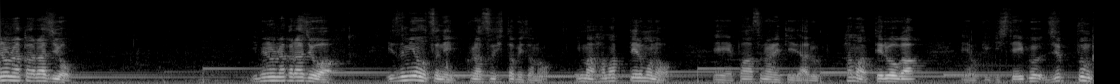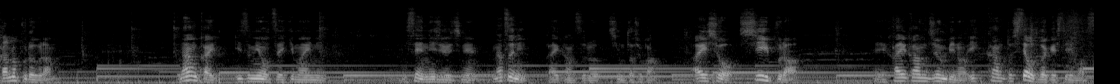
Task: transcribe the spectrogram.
の中ラジオ。夢の中ラジオは泉大津に暮らす人々の今ハマっているものを、えーパーソナリティである浜照夫が、えーお聞きしていく10分間のプログラム。南海泉大津駅前に2021年夏に開館する新図書館。愛称シープラ、えー開館準備の一環としてお届けしています。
